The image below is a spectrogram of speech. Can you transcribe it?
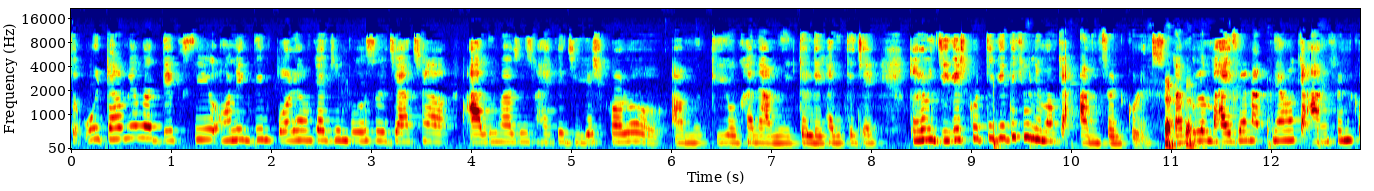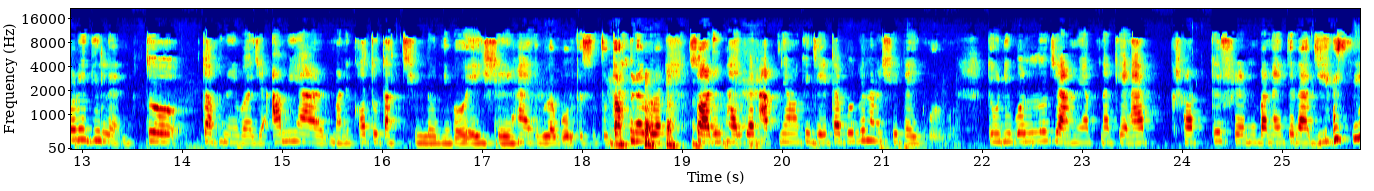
তো ওইটা আমি আবার দেখছি অনেকদিন পরে আমাকে একজন বলছে যে আচ্ছা আলিম আজিজ ভাইকে জিজ্ঞেস করো আমি কি ওখানে আমি একটা লেখা দিতে চাই। তখন আমি জিজ্ঞেস করতে গিয়ে দেখি উনি আমাকে আনফ্রেন্ড করেছে। আমি বললাম ভাইজান আপনি আমাকে আনফ্রেন্ড করে দিলেন। তো তখন বলে যে আমি আর মানে কত তাচ্ছিল্য নিব এই সেই হ্যাঁ এগুলো বলতেছে। তো তখন আমি সরি ভাইজান আপনি আমাকে যেটা বলবেন আমি সেটাই করব। তো উনি বলল যে আমি আপনাকে এক শর্তে ফ্রেন্ড বানাইতে রাজি আছি।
